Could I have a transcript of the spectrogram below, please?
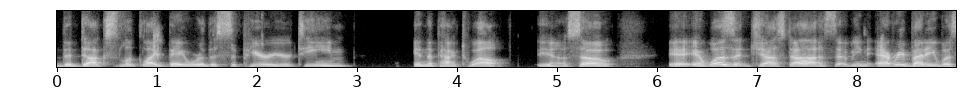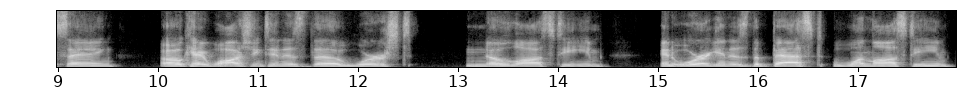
the Ducks looked like they were the superior team in the Pac-12. You know, so it, it wasn't just us. I mean, everybody was saying, "Okay, Washington is the worst no-loss team, and Oregon is the best one-loss team,"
